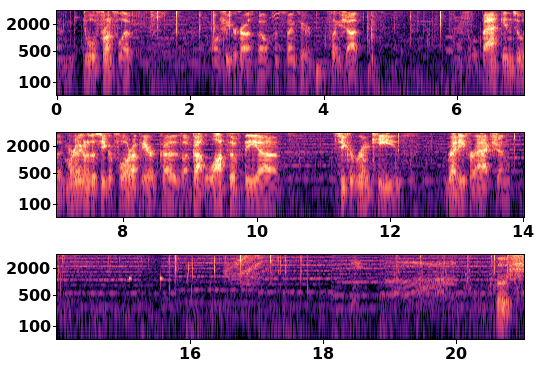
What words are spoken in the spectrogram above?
And dual front flip. Shoot your crossbow. That's fine too. Slingshot. Alright, we're back into it. And We're gonna go to the secret floor up here, because I've got lots of the uh, secret room keys ready for action. Whoosh.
